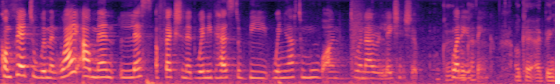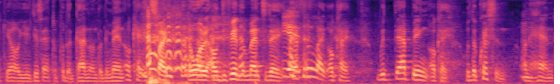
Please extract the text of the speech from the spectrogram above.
compared to women? Why are men less affectionate when it has to be, when you have to move on to another relationship? Okay, what do okay. you think? Okay, I think, yo, you just had to put a gun on the man. Okay, it's fine. Don't worry, I'll defend the man today. Yes. I feel like, okay, with that being, okay, with the question mm -hmm. on mm-hmm. hand,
